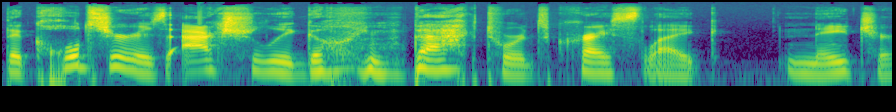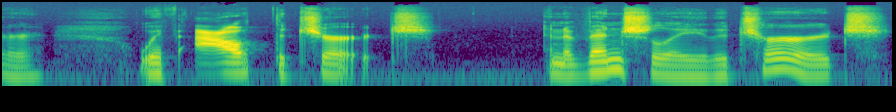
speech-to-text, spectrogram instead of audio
the culture is actually going back towards Christ-like nature without the church. And eventually the church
